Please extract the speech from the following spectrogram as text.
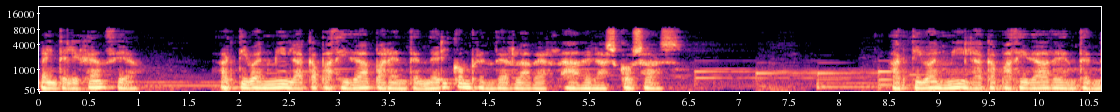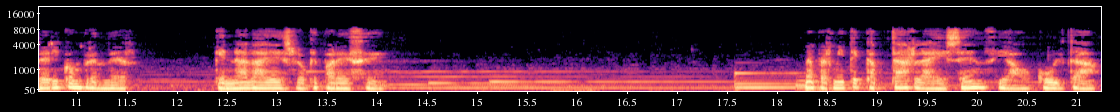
La inteligencia activa en mí la capacidad para entender y comprender la verdad de las cosas. Activa en mí la capacidad de entender y comprender que nada es lo que parece. Me permite captar la esencia oculta,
